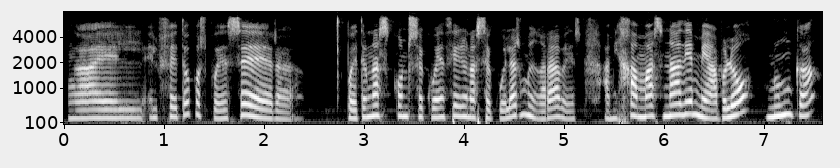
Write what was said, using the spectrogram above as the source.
tenga el, el feto, pues puede ser puede tener unas consecuencias y unas secuelas muy graves. A mí jamás nadie me habló nunca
